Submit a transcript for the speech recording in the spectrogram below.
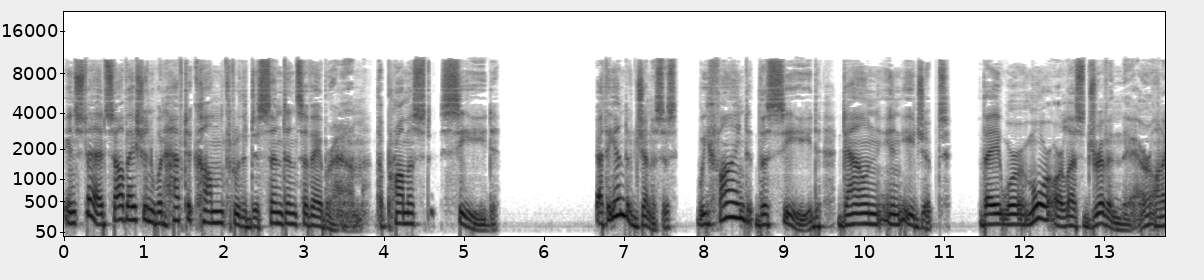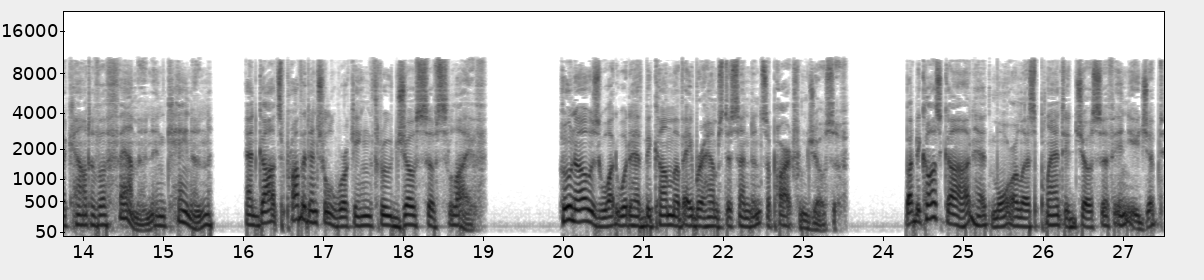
Instead, salvation would have to come through the descendants of Abraham, the promised seed. At the end of Genesis, we find the seed down in Egypt. They were more or less driven there on account of a famine in Canaan and God's providential working through Joseph's life. Who knows what would have become of Abraham's descendants apart from Joseph? But because God had more or less planted Joseph in Egypt,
